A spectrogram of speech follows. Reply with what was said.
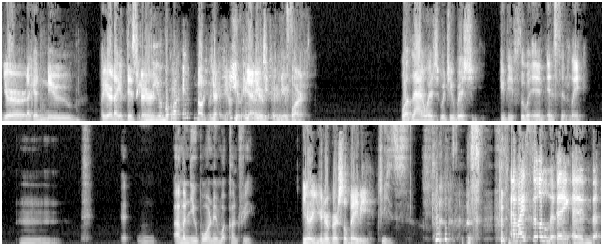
you're like a new, or you're like a visitor. Newborn. Oh, yeah, yeah, yeah, you're, you're newborn. What language would you wish you'd be fluent in instantly? Hmm. Eh, I'm a newborn in what country? You're a universal baby. Jeez. Am I still living in the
